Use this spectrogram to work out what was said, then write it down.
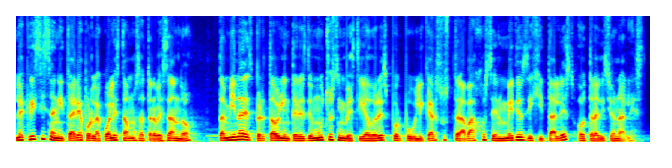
La crisis sanitaria por la cual estamos atravesando también ha despertado el interés de muchos investigadores por publicar sus trabajos en medios digitales o tradicionales.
